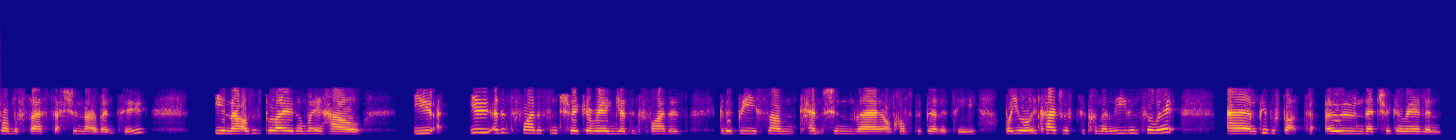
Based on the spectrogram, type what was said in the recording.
from the first session that I went to. You know, I was just blown away how you you identify there's some triggering, you identify there's going to be some tension there, uncomfortability, but you're encouraging us to kind of lead into it, and people start to own their triggering and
